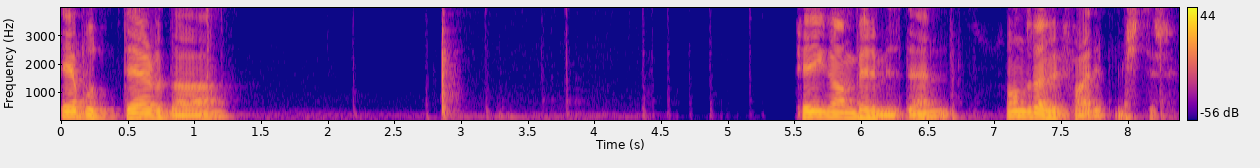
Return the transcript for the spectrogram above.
Ebu Derda peygamberimizden sonra vefat etmiştir.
